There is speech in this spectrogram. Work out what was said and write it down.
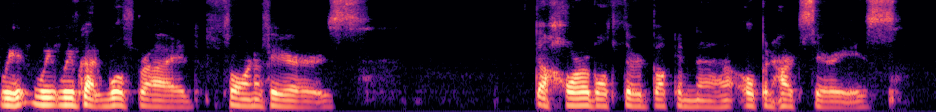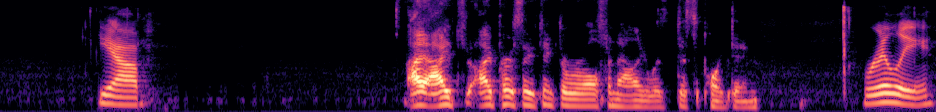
we, we we've got Wolf Bride, Foreign Affairs, the horrible third book in the Open Heart series. Yeah. I, I I personally think the royal finale was disappointing. Really?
